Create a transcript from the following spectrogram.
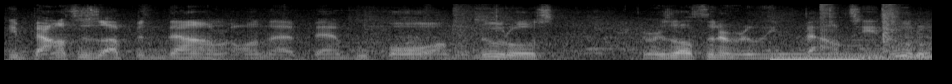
he bounces up and down on that bamboo pole on the noodles, it results in a really bouncy noodle.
